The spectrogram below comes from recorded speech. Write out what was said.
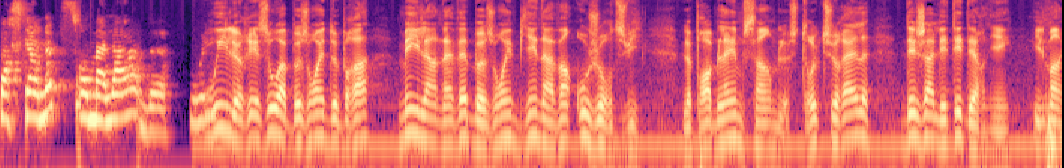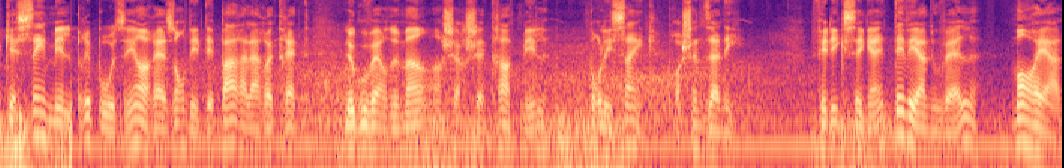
parce qu'il y en a qui sont malades. Oui. oui, le réseau a besoin de bras, mais il en avait besoin bien avant aujourd'hui. Le problème semble structurel. Déjà l'été dernier, il manquait 5000 préposés en raison des départs à la retraite. Le gouvernement en cherchait 30 000 pour les cinq prochaines années. Félix Séguin, TVA Nouvelle, Montréal.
